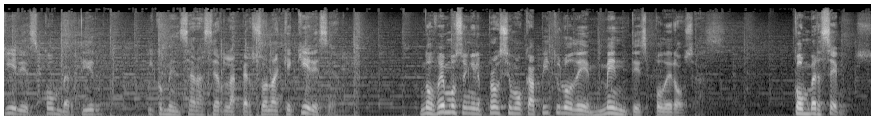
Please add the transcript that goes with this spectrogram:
quieres convertir y comenzar a ser la persona que quieres ser. Nos vemos en el próximo capítulo de Mentes Poderosas. Conversemos.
